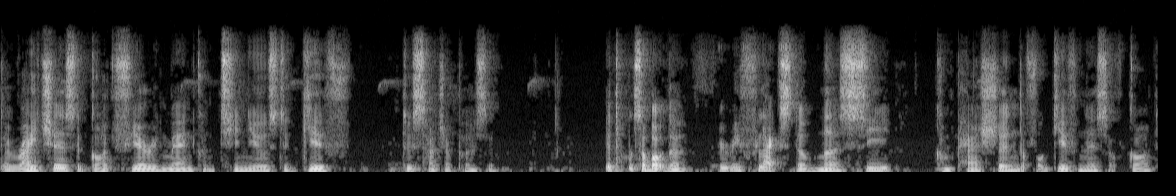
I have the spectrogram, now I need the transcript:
The righteous, the God fearing man continues to give to such a person. It talks about the, it reflects the mercy, compassion, the forgiveness of God.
